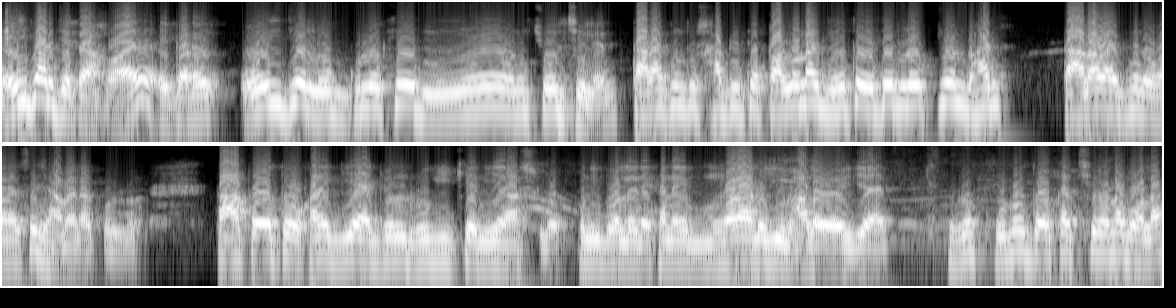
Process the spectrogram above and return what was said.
এইবার যেটা হয়, এবারে ওই যে লোকগুলোকে নিয়ে উনি চলছিলেন, তারা কিন্তু সাথ দিতে পারল না, যেহেতু এদের লোকজন ভারী, তারাও একদিন ওখানে এসে ঝামেলা করল। তারপরে তো ওখানে গিয়ে একজন রুগীকে নিয়ে আসলো। উনি বলেন এখানে মরা রুগী ভালো হয়ে যায়। কোনো দরকার ছিল না বলা,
